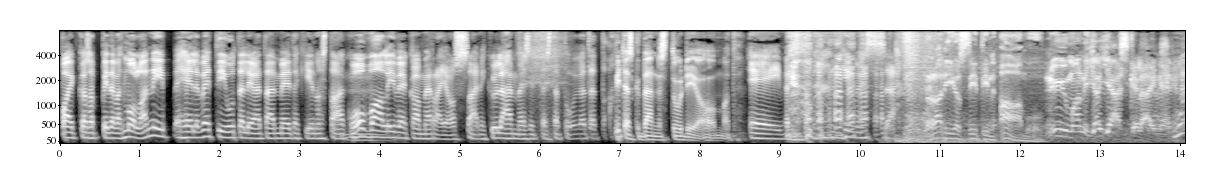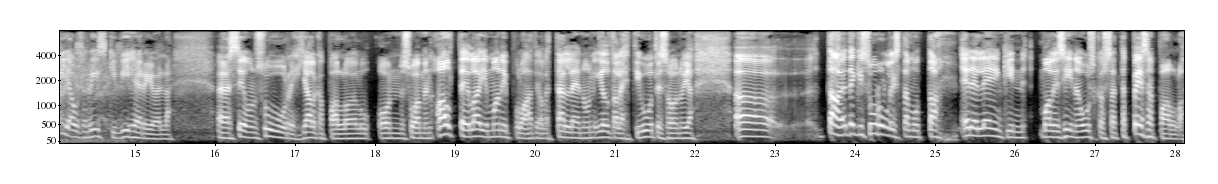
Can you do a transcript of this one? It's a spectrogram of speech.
paikkansa pitävät. Me ollaan niin helvetin uteliaita ja meitä kiinnostaa, kun on vaan live-kamera jossain, niin kyllähän me sitten sitä tuijotetaan. Pitäisikö tänne studio hommat? Ei missään nimessä. Radio Cityn aamu. Nyman ja Jäskeläinen. Huijausriski viheriöillä. Se on suuri. Jalkapalloilu on Suomen alttein laji manipulaatiolle. Tälleen on Iltalehti uutisoinut. Ja, äh, Tämä on jotenkin surullista, mutta edelleenkin mä olin siinä uskossa, että pesäpallo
